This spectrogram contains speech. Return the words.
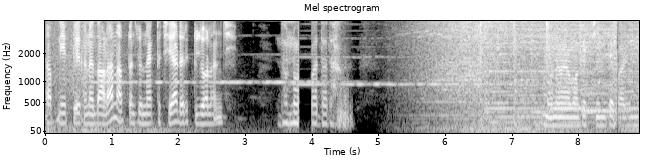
আপনি একটু এখানে দাঁড়ান আপনার জন্য একটা চেয়ার আর একটু জল আনছি। ধন্যবাদ দাদা। মনে হয় আমাকে চিনতে পারিনি।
